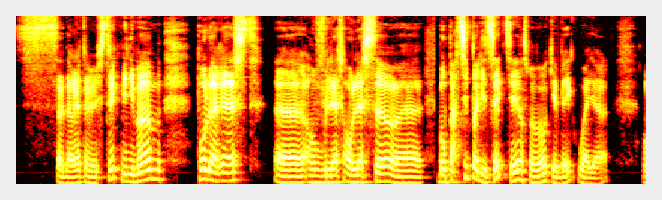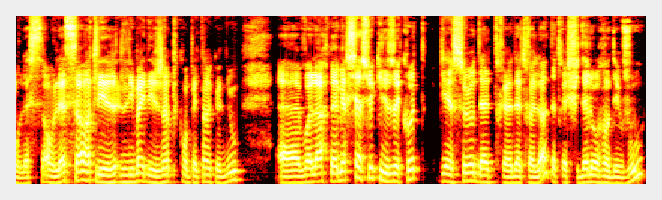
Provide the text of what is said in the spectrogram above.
Ça devrait être un strict minimum. Pour le reste, euh, on vous laisse, on laisse ça, bon, parti politique, tiens, en ce moment au Québec ou ailleurs. On laisse, on laisse ça entre les, mains des gens plus compétents que nous. voilà. Ben, merci à ceux qui nous écoutent bien sûr d'être d'être là, d'être fidèle au rendez-vous.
